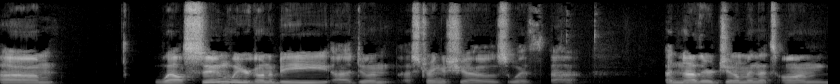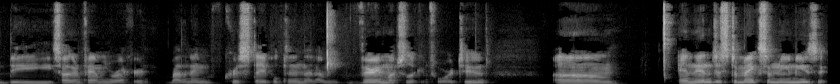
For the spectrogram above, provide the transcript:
Um, well, soon we are going to be uh, doing a string of shows with uh, another gentleman that's on the Southern Family record by the name of Chris Stapleton that I'm very much looking forward to. Um, and then just to make some new music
